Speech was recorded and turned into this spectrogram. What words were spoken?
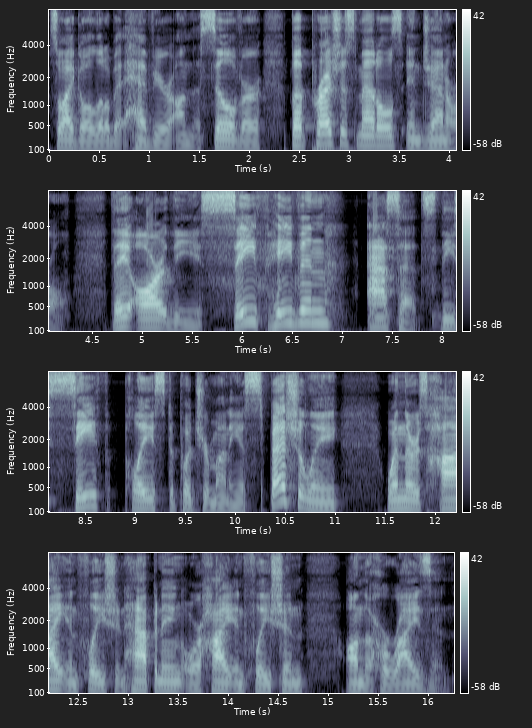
so I go a little bit heavier on the silver. But precious metals in general, they are the safe haven assets, the safe place to put your money, especially when there's high inflation happening or high inflation on the horizon.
